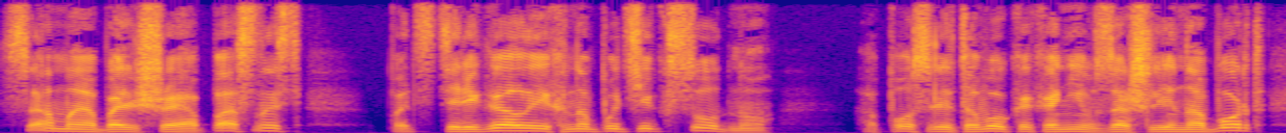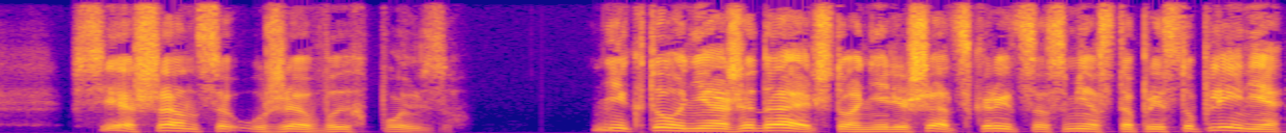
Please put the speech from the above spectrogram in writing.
Самая большая опасность подстерегала их на пути к судну, а после того, как они взошли на борт, все шансы уже в их пользу. Никто не ожидает, что они решат скрыться с места преступления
